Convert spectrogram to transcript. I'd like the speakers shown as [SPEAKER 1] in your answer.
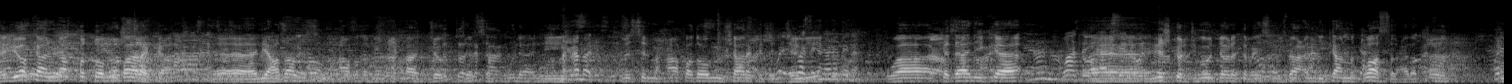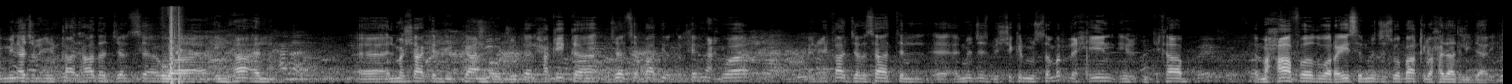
[SPEAKER 1] اليوم كان هناك خطوة مباركة آه، لأعضاء مجلس المحافظة بانعقاد الجلسه الأولى لمجلس المحافظة ومشاركة الجميع. وكذلك آه، نشكر جهود دولة الرئيس الوزراء اللي كان متواصل على طول من أجل انعقاد هذا الجلسة وإنهاء المشاكل اللي كان موجودة، الحقيقة جلسة بادره الخير نحو انعقاد جلسات ال- المجلس بشكل مستمر لحين انتخاب محافظ ورئيس المجلس وباقي الوحدات الإدارية.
